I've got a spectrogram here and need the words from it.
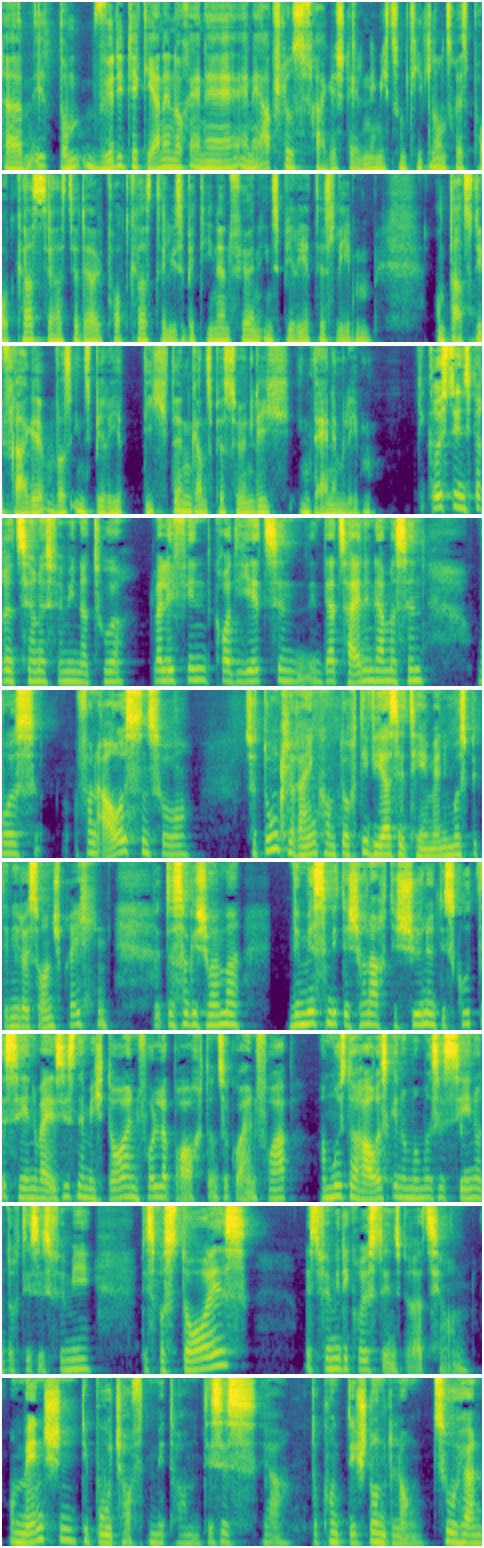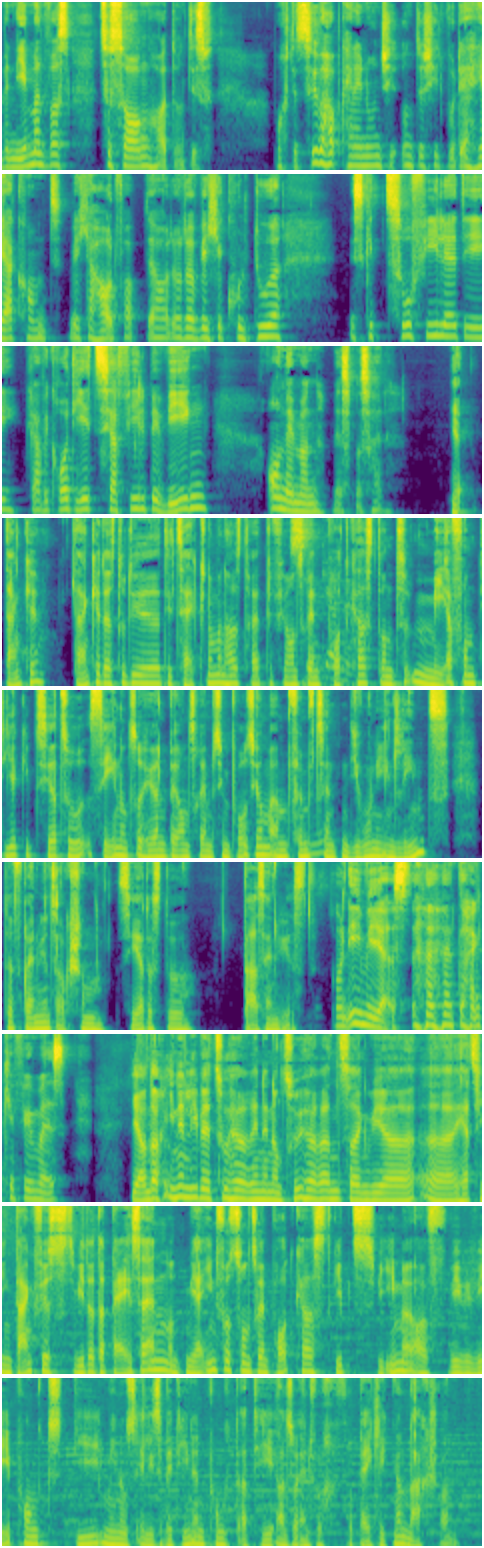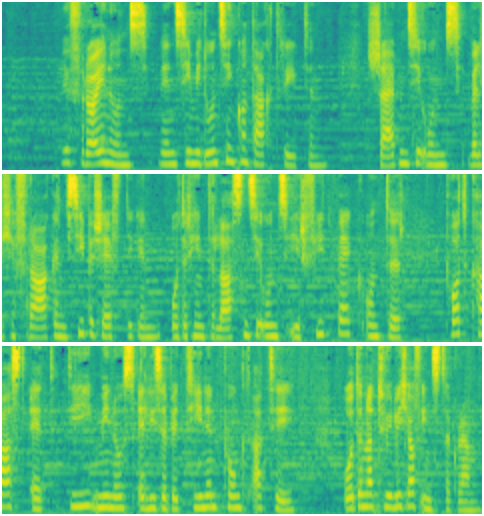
Ähm, darum würde ich dir gerne noch eine, eine Abschlussfrage stellen, nämlich zum Titel unseres Podcasts. Der heißt ja der Podcast Elisabethinen für ein inspiriertes Leben. Und dazu die Frage, was inspiriert dich denn ganz persönlich in deinem Leben? Die größte Inspiration ist für mich Natur, weil ich finde, gerade jetzt in, in der Zeit, in der wir sind, wo es von außen so, so dunkel reinkommt durch diverse Themen. Ich muss bitte nicht alles ansprechen. Da sage ich schon immer, wir müssen bitte schon auch das Schöne und das Gute sehen, weil es ist nämlich da in voller Pracht und sogar in Farb. Man muss noch rausgehen und man muss es sehen und durch das ist für mich, das was da ist, ist für mich die größte Inspiration. Und Menschen, die Botschaften mit haben. Das ist, ja, da konnte ich stundenlang zuhören, wenn jemand was zu sagen hat und das macht jetzt überhaupt keinen Unterschied, wo der herkommt, welche Hautfarbe der hat oder welche Kultur. Es gibt so viele, die, glaube ich, gerade jetzt sehr viel bewegen. Annehmen müssen wir es halt. Ja, danke. Danke, dass du dir die Zeit genommen hast heute für unseren Podcast. Und mehr von dir gibt's ja zu sehen und zu hören bei unserem Symposium am 15. Mhm. Juni in Linz. Da freuen wir uns auch schon sehr, dass du da sein wirst. Und ich mir erst. Danke vielmals. Ja, und auch Ihnen, liebe Zuhörerinnen und Zuhörer, sagen wir äh, herzlichen Dank fürs wieder dabei sein. Und mehr Infos zu unserem Podcast gibt's wie immer auf www.die-elisabethinen.at, also einfach vorbeiklicken und nachschauen. Wir freuen uns, wenn Sie mit uns in Kontakt treten. Schreiben Sie uns, welche Fragen Sie beschäftigen oder hinterlassen Sie uns Ihr Feedback unter podcast at die-elisabethinen.at oder natürlich auf Instagram.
